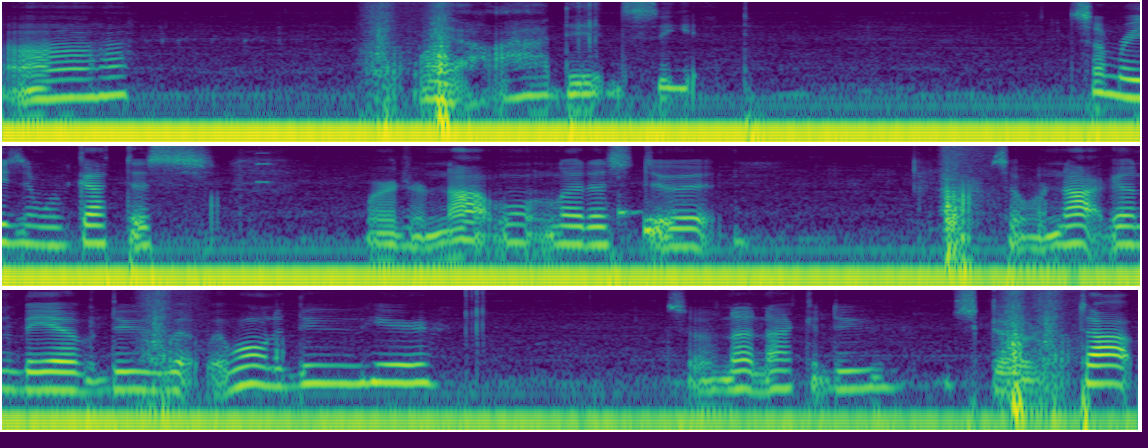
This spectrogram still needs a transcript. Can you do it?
Uh-huh. Well, I didn't see it. some reason we've got this where they're not won't let us do it. So we're not going to be able to do what we want to do here. So there's nothing I can do. Just go to the top.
